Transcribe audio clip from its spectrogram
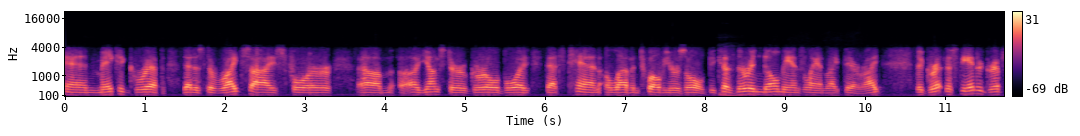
and make a grip that is the right size for um, a youngster, girl, boy that's 10, 11, 12 years old because mm-hmm. they're in no man's land right there, right? The grip, the standard grips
